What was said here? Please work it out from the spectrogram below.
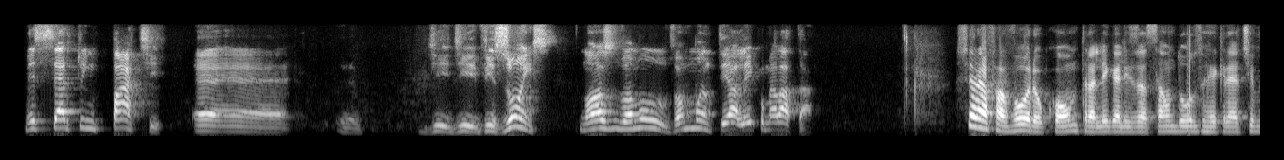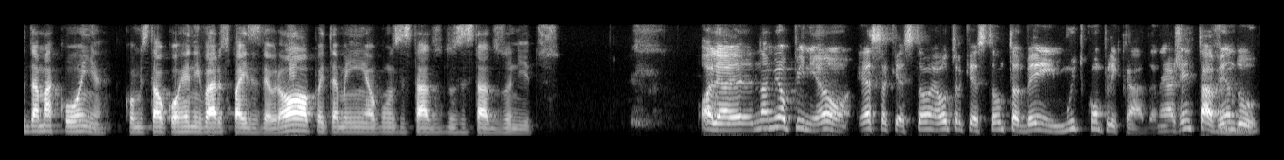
nesse certo empate é, é de, de visões, nós vamos, vamos manter a lei como ela está. O senhor é a favor ou contra a legalização do uso recreativo da maconha, como está ocorrendo em vários países da Europa e também em alguns estados dos Estados Unidos? Olha, na minha opinião, essa questão é outra questão também muito complicada. Né? A gente está vendo uhum.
